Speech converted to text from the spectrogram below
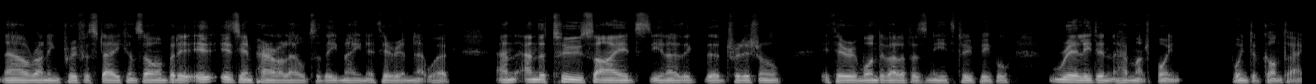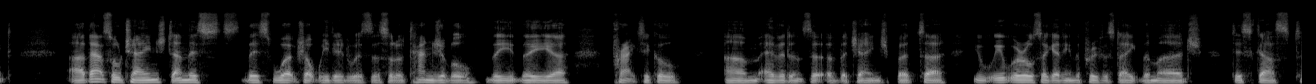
now running proof of stake and so on, but it, is in parallel to the main Ethereum network. And, and the two sides, you know, the, the traditional Ethereum 1 developers and ETH2 people really didn't have much point, point of contact. Uh, that's all changed, and this this workshop we did was the sort of tangible, the the uh, practical um, evidence of the change. But uh, you, we, are also getting the proof of stake, the merge discussed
